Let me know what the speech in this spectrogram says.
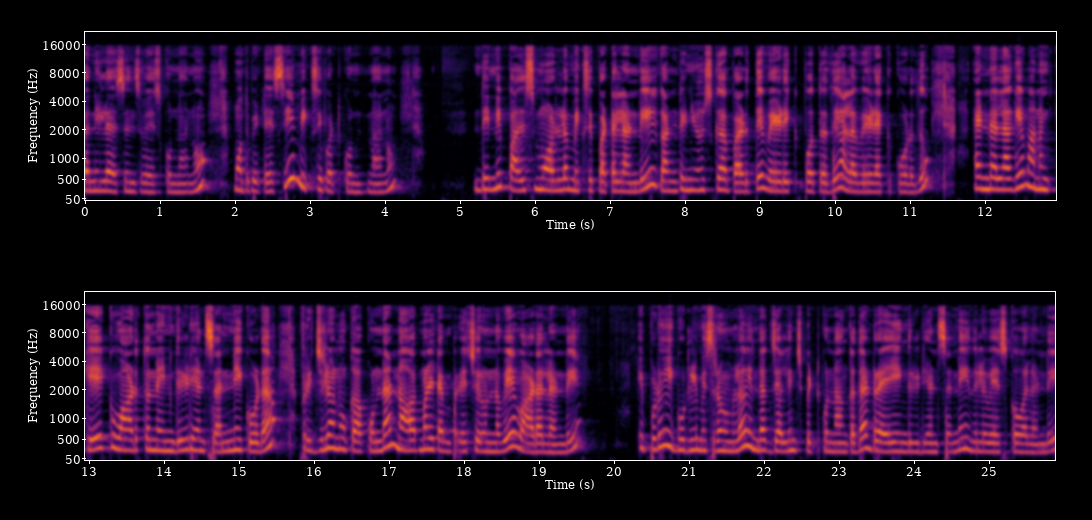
వెనిలా ఎసెన్స్ వేసుకున్నాను. మూత పెట్టేసి మిక్సీ పట్టుకుంటున్నాను. దీన్ని పల్స్ మోడ్లో మిక్సీ పట్టాలండి. కంటిన్యూస్గా పడితే వేడెక్కిపోతుంది అలా వేడెక్కకూడదు. అండ్ అలాగే మనం కేక్ వాడుతున్న ఇంగ్రీడియంట్స్ అన్నీ కూడా ఫ్రిడ్జ్లోనూ కాకుండా నార్మల్ టెంపరేచర్ ఉన్నవే వాడాలండి. ఇప్పుడు ఈ గుడ్ల మిశ్రమంలో ఇందాక జల్లించి పెట్టుకున్నాం కదా డ్రై ఇంగ్రీడియంట్స్ అన్నీ ఇందులో వేసుకోవాలండి.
